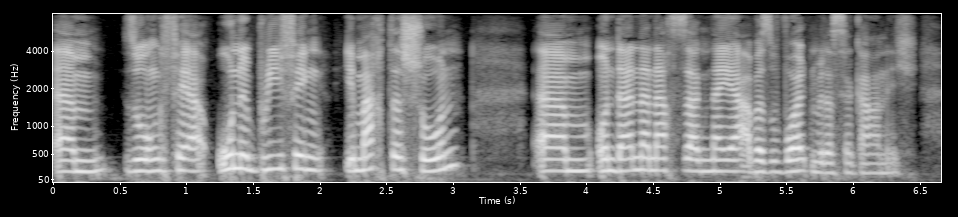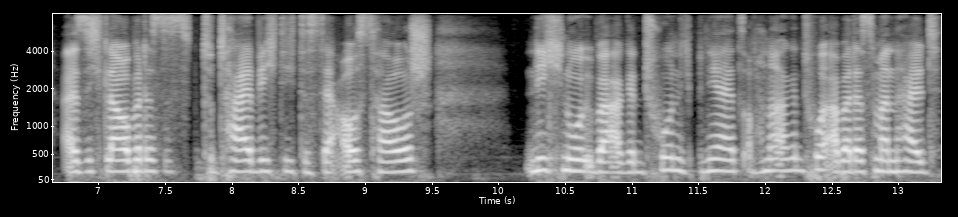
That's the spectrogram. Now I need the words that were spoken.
ähm, so ungefähr ohne Briefing, ihr macht das schon. Ähm, und dann danach zu sagen, naja, aber so wollten wir das ja gar nicht. Also ich glaube, das ist total wichtig, dass der Austausch nicht nur über Agenturen, ich bin ja jetzt auch eine Agentur, aber dass man halt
